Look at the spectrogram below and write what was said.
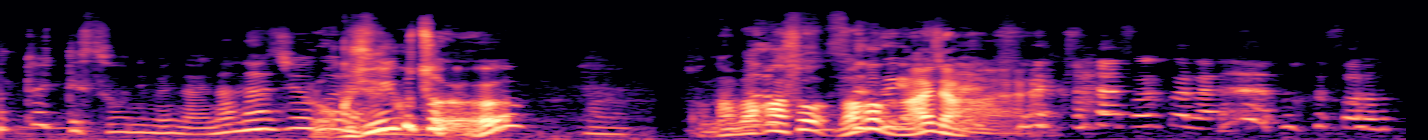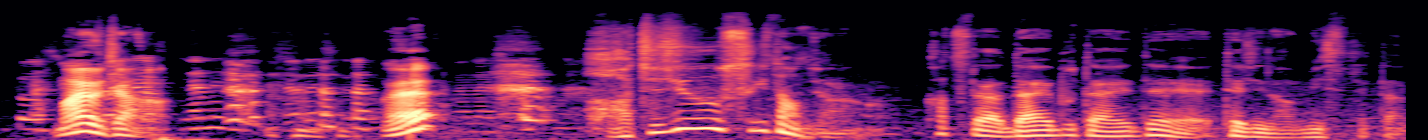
っと言ってそうに見えない。70ぐらい。60いくつ？そんな若そう若くないじゃない。そしたらまゆちゃん。え？80過ぎたんじゃないかつては大舞台で手品を見せてたの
